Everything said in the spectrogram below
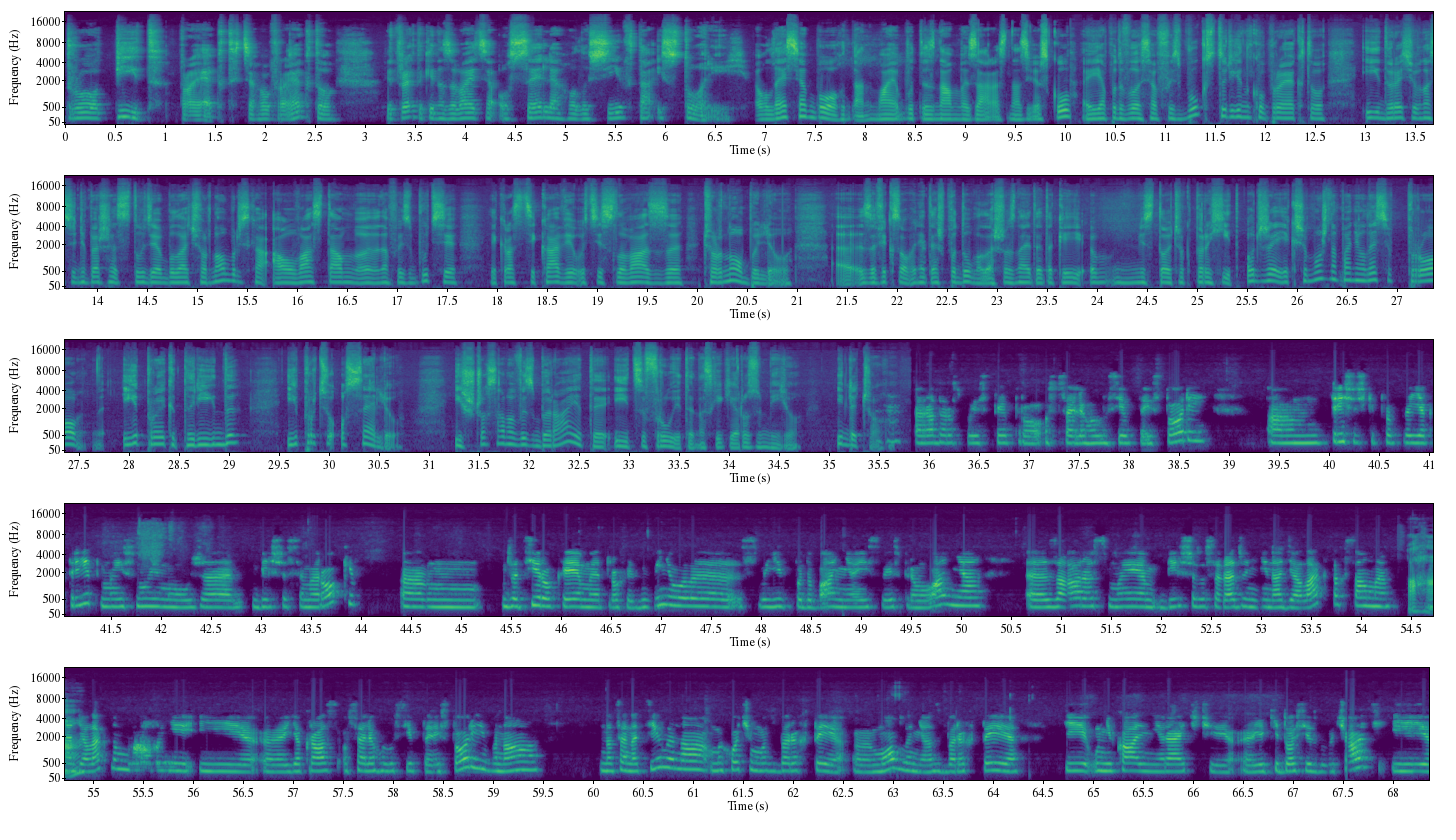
Про під проєкт цього проєкту Підпроект, який називається Оселя голосів та історій. Олеся Богдан має бути з нами зараз на зв'язку. Я подивилася в Фейсбук сторінку проєкту, і, до речі, у нас сьогодні перша студія була Чорнобильська, а у вас там е, на Фейсбуці якраз цікаві оці слова з Чорнобилю е, зафіксовані. Теж подумала, що знаєте, такий місточок перехід. Отже, якщо можна, пані Олесю, про і проєкт РІД, і про цю оселю. І що саме ви збираєте і цифруєте, наскільки я розумію, і для чого? Рада розповісти про оселю голосів та історій. Ем, трішечки про проєкт РІД. Ми існуємо вже більше семи років. Ем, за ці роки ми трохи змінювали свої вподобання і свої спрямування. Е, зараз ми більше зосереджені на діалектах саме на діалектному мовленні, і е, якраз оселя голосів та історій вона на це націлена. Ми хочемо зберегти е, мовлення, зберегти ті унікальні речі, е, які досі звучать. І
